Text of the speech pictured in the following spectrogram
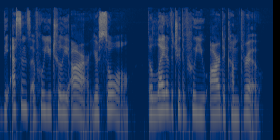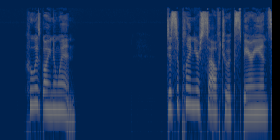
the essence of who you truly are, your soul, the light of the truth of who you are to come through? Who is going to win? Discipline yourself to experience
